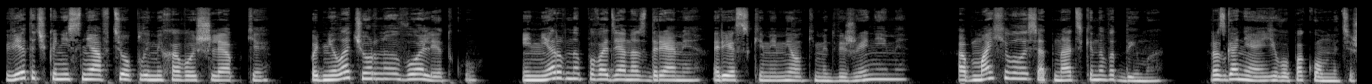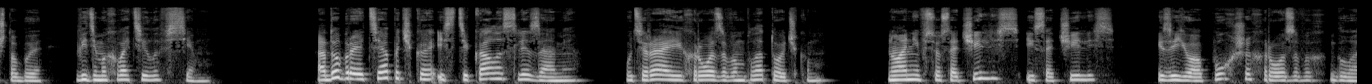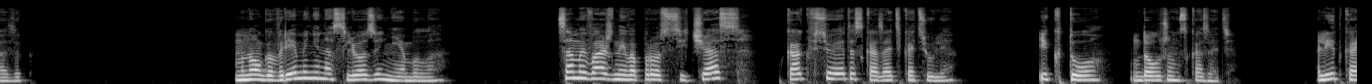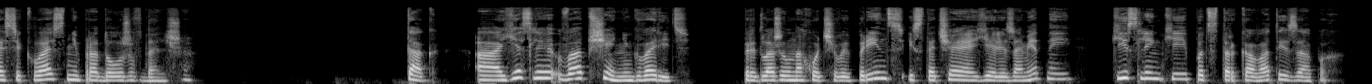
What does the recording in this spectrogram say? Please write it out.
Веточка, не сняв теплой меховой шляпки, подняла черную вуалетку и, нервно поводя ноздрями резкими мелкими движениями, обмахивалась от Надькиного дыма, разгоняя его по комнате, чтобы, видимо, хватило всем. А добрая тяпочка истекала слезами, утирая их розовым платочком, но они все сочились и сочились из ее опухших розовых глазок. Много времени на слезы не было. Самый важный вопрос сейчас — как все это сказать Катюле? И кто должен сказать? Лидка осеклась, не продолжив дальше. «Так, а если вообще не говорить?» — предложил находчивый принц, источая еле заметный, кисленький, подстарковатый запах.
